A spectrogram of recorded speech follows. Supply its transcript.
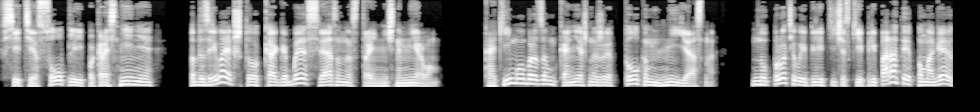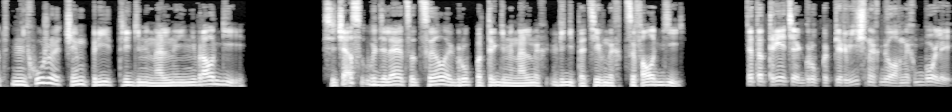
все те сопли и покраснения, подозревают, что КГБ связано с тройничным нервом. Каким образом, конечно же, толком не ясно. Но противоэпилептические препараты помогают не хуже, чем при тригеминальной невралгии. Сейчас выделяется целая группа тригеминальных вегетативных цефалгий. Это третья группа первичных головных болей,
